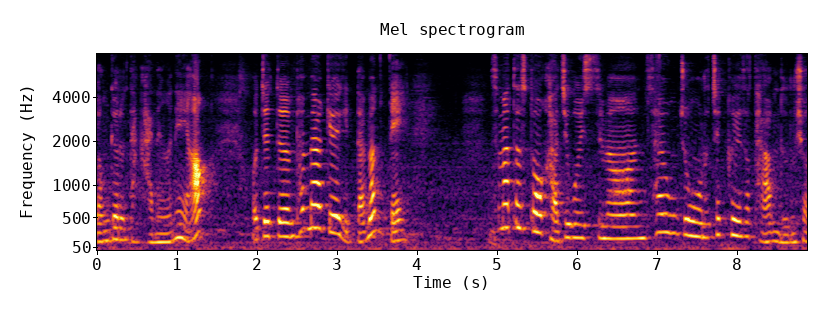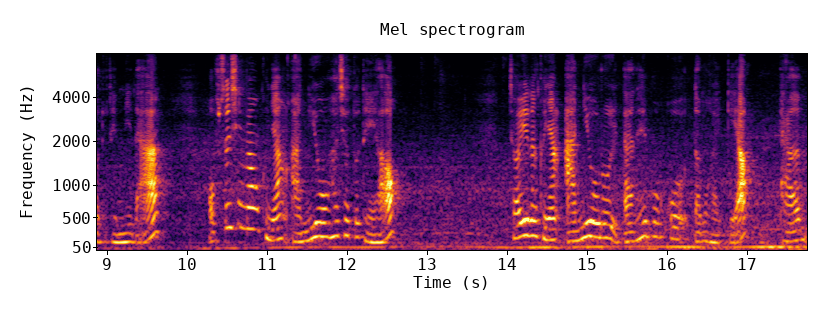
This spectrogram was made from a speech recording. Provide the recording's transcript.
연결은 다 가능은 해요. 어쨌든 판매할 계획 있다면 네. 스마트 스토어 가지고 있으면 사용 중으로 체크해서 다음 누르셔도 됩니다. 없으시면 그냥 아니오 하셔도 돼요. 저희는 그냥 아니오로 일단 해보고 넘어갈게요. 다음.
